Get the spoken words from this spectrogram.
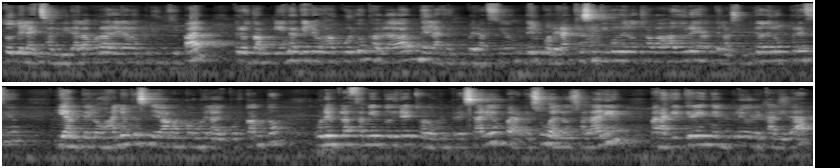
donde la estabilidad laboral era lo principal, pero también aquellos acuerdos que hablaban de la recuperación del poder adquisitivo de los trabajadores ante la subida de los precios y ante los años que se llevaban congelados. Y por tanto, un emplazamiento directo a los empresarios para que suban los salarios, para que creen empleo de calidad,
